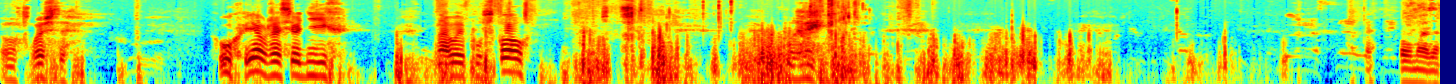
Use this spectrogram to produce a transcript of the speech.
О, бачите. Хух, я вже сьогодні їх навипускав. Ой. У мене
